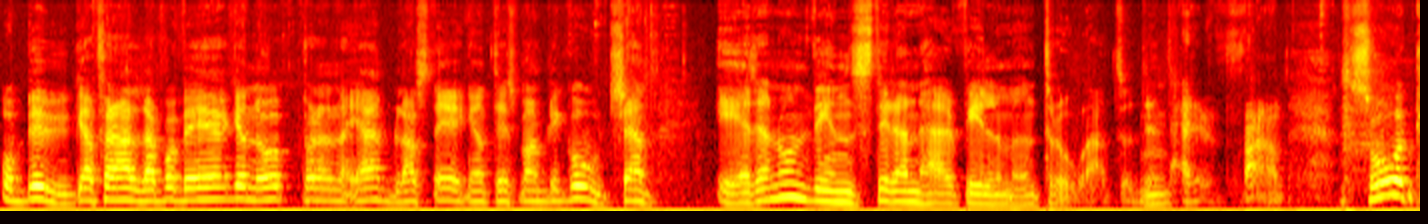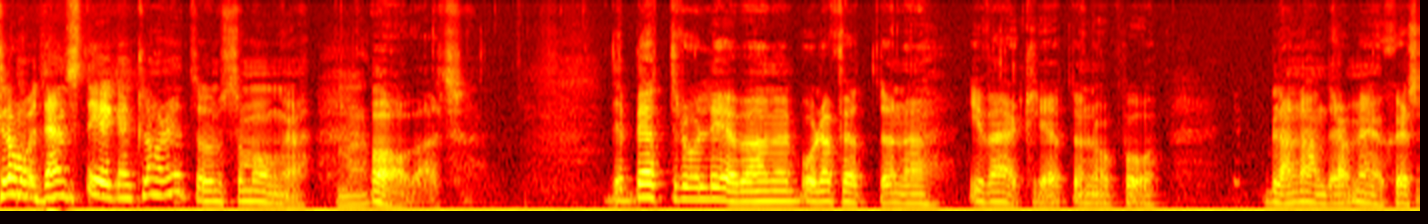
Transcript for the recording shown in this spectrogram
och buga för alla på vägen upp på den där jävla stegen tills man blir godkänd. Är det någon vinst i den här filmen tro alltså? Det mm. där fan. Så klar, den stegen klarar inte så många mm. av alltså. Det är bättre att leva med båda fötterna i verkligheten och på bland andra människors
